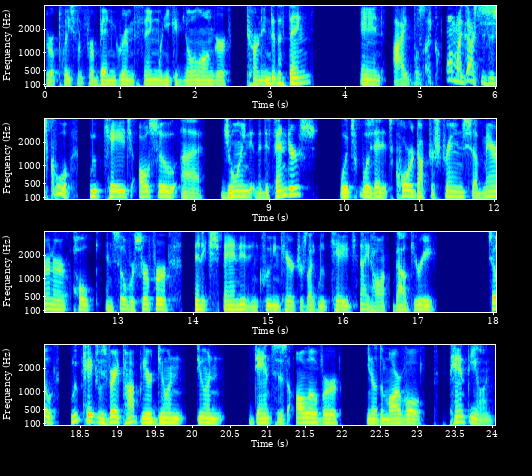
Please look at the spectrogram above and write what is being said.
the replacement for Ben Grimm thing when he could no longer turn into the thing. And I was like, oh my gosh, this is cool. Luke Cage also uh, joined the Defenders, which was at its core Doctor Strange, Submariner, Hulk, and Silver Surfer, then expanded, including characters like Luke Cage, Nighthawk, Valkyrie. So Luke Cage was very popular doing doing dances all over you know, the Marvel pantheon.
